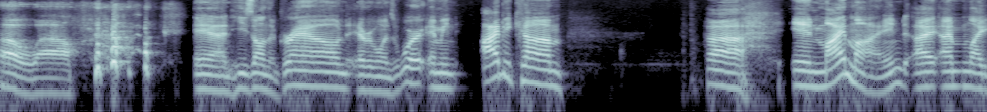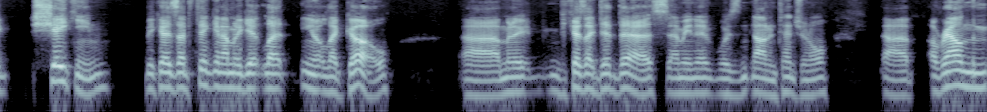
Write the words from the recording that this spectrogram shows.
Oh wow. and he's on the ground. Everyone's work. I mean, I become, uh, in my mind, I, I'm like shaking because I'm thinking I'm going to get let you know let go. Uh, I'm gonna because I did this. I mean, it was not intentional. Uh, around the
